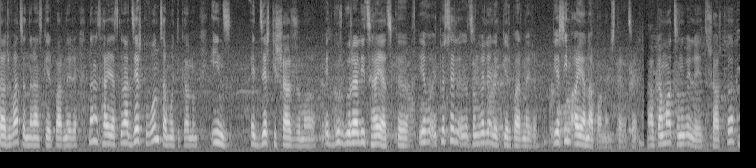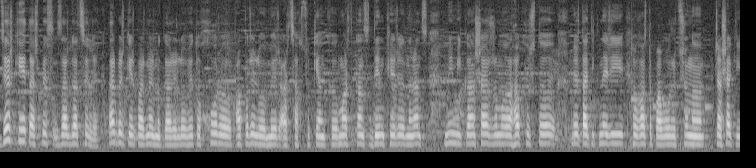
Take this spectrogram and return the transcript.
դաջված են նրանց կերպարները, նրանց հայացքը, նա ձերքը ոնց ա մոտիկանում ինձ այդ ձերքի շարժումը, այդ գուրգուրալից հայացքը եւ այդպես էլ ծնվել են այդ կերպարները։ Ես իմ այանապան եմ ստեղծել։ Ակամա ծնվել է այդ շարքը, ձերքի հետ այսպես զարգացել է։ Տարբեր կերպարներ նկարելով, հետո խորը ապրելով մեր Արցախցու կյանքը, մարդկանց դեմքերը, նրանց միմիկան, շարժումը, հագուստը, մեր տատիկների թողած տպավորությունը, ճաշակի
